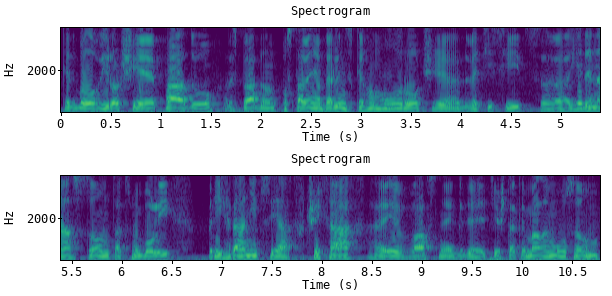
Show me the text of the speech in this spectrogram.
keď bolo výročie pádu, respektíve postavenia Berlínskeho múru, čiže v 2011, tak sme boli pri hraniciach v Čechách, hej, vlastne, kde je tiež také malé múzeum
